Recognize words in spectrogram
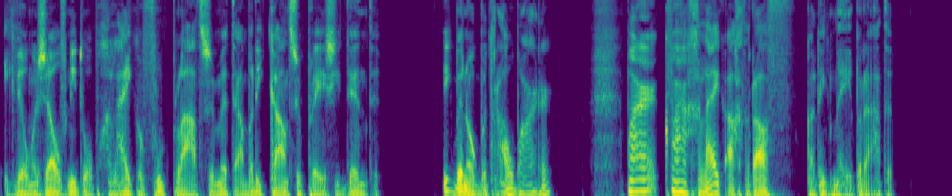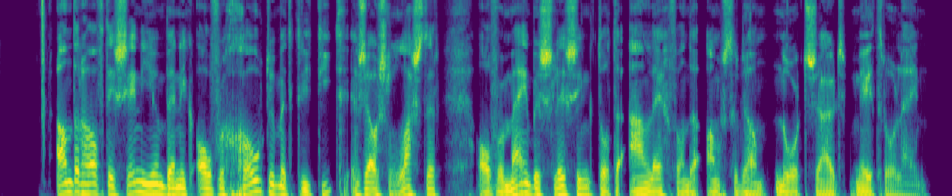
Ik wil mezelf niet op gelijke voet plaatsen met de Amerikaanse presidenten. Ik ben ook betrouwbaarder. Maar qua gelijk achteraf kan ik meepraten. Anderhalf decennium ben ik overgoten met kritiek en zelfs laster over mijn beslissing tot de aanleg van de Amsterdam Noord-Zuid metrolijn.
